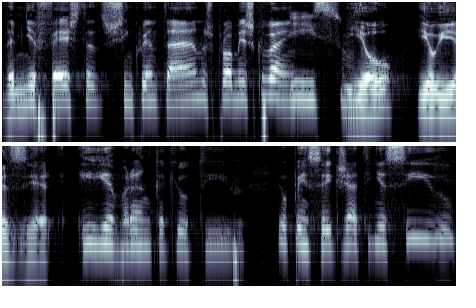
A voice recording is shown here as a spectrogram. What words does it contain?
da minha festa dos 50 anos para o mês que vem. Isso. E eu, eu ia dizer, e a branca que eu tive, eu pensei que já tinha sido.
